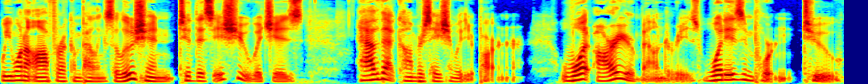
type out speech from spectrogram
we want to offer a compelling solution to this issue, which is have that conversation with your partner. What are your boundaries? What is important to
